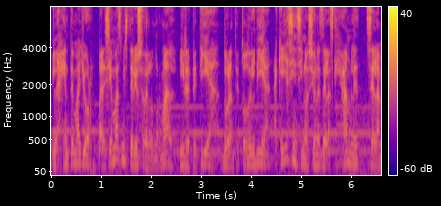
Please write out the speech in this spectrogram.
y la gente mayor parecía más misteriosa de lo normal, y repetía durante todo el día aquellas insinuaciones de las que Hamlet se lamentaba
